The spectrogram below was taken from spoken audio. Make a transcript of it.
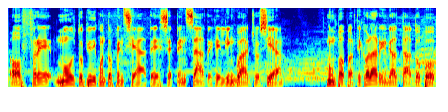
offre molto più di quanto pensiate. Se pensate che il linguaggio sia un po' particolare, in realtà dopo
